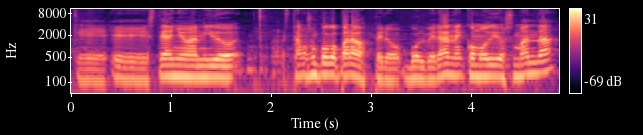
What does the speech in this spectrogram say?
que eh, este año han ido, estamos un poco parados, pero volverán eh, como Dios manda.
